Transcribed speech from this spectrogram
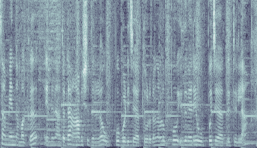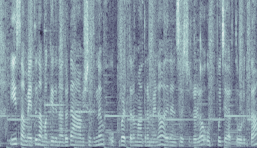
സമയം നമുക്ക് ഇതിനകത്തോട്ട് ആവശ്യത്തിനുള്ള ഉപ്പ് പൊടി ചേർത്ത് കൊടുക്കണം. നമ്മൾ ഉപ്പ് ഇതുവരെ ഉപ്പ് ചേർത്തിട്ടില്ല. ഈ സമയത്ത് നമുക്ക് ഇതിനകത്തോട്ട് ആവശ്യത്തിന് ഉപ്പ് എത്ര മാത്രം വേണോ അതിനനുസരിച്ചിട്ടുള്ള ഉപ്പ് ചേർത്ത് കൊടുക്കാം.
